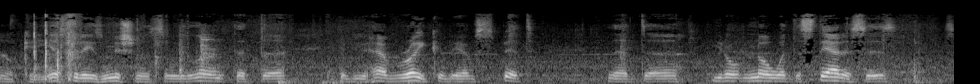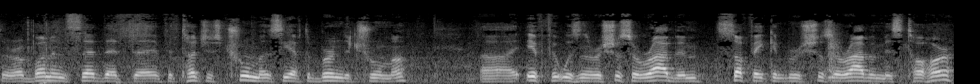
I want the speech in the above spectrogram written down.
Okay, yesterday's Mishnah, so we learned that uh, if you have reik, if you have spit, that uh, you don't know what the status is. So Rabbanan said that uh, if it touches trumas, you have to burn the truma. Uh, if it was in the Rishus Rabim, Suffolk in Rishus Rabim is Tahar,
